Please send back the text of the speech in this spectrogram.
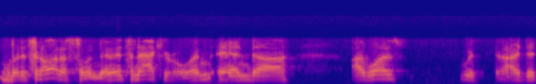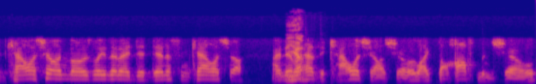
but it's an honest one and it's an accurate one. And uh, I was with I did Cowlishaw and Mosley, then I did Dennis and Cowlishaw. I never Yep. had the Cowlishaw show like the Hoffman show.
